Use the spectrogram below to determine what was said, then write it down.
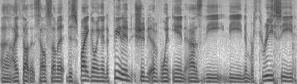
Uh, I thought that South Summit, despite going undefeated, should have went in as the the number three seed.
